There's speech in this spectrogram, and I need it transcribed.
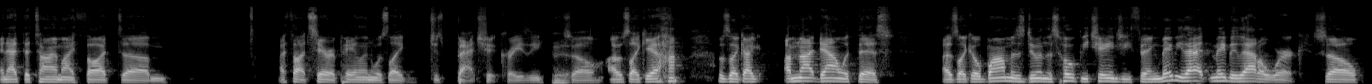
and at the time I thought um, I thought Sarah Palin was like just batshit crazy. Yeah. So I was like, yeah, I was like, I I'm not down with this. I was like, Obama's doing this hopey changey thing. Maybe that maybe that'll work. So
